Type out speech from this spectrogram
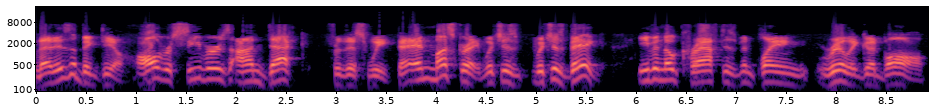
That is a big deal. All receivers on deck for this week, and Musgrave, which is which is big. Even though Kraft has been playing really good ball,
